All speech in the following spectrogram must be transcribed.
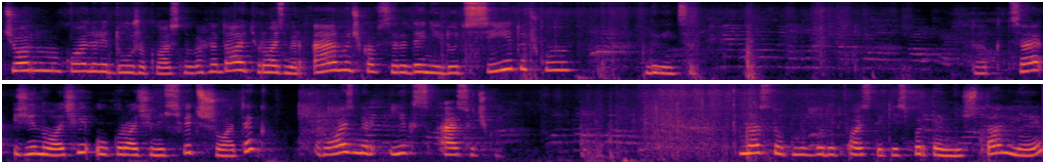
в чорному кольорі. Дуже класно виглядають. Розмір емочка, всередині йдуть сіточкою. Дивіться. Так, це жіночий укорочений світшотик. Розмір XS. Наступні будуть ось такі спортивні штани.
